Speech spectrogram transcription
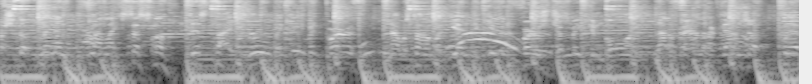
Crushed up linen, fly like Cessna. This type grew, they gave it birth. Now it's time again to give it first. Jamaican born, not a fan of the ganja. Clear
